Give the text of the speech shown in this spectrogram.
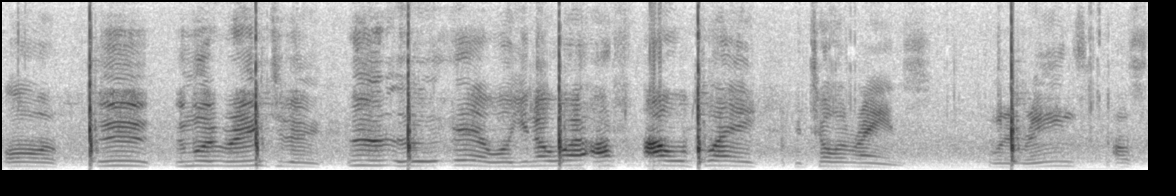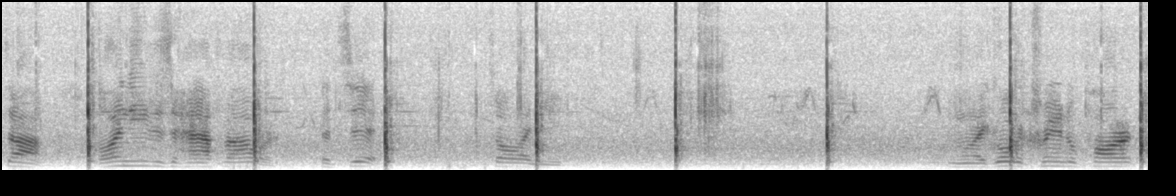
Oh, eh, it might rain today. Eh, eh, well, you know what? I'll, I will play until it rains. When it rains, I'll stop. All I need is a half hour. That's it. That's all I need. And when I go to Crandall Park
